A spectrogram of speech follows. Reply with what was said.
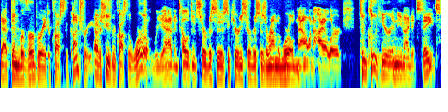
that then reverberate across the country, or excuse me, across the world, where you have intelligence services, security services around the world now on high alert, to include here in the United States.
